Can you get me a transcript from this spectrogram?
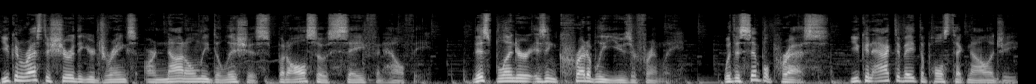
you can rest assured that your drinks are not only delicious, but also safe and healthy. This blender is incredibly user-friendly. With a simple press, you can activate the Pulse technology,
